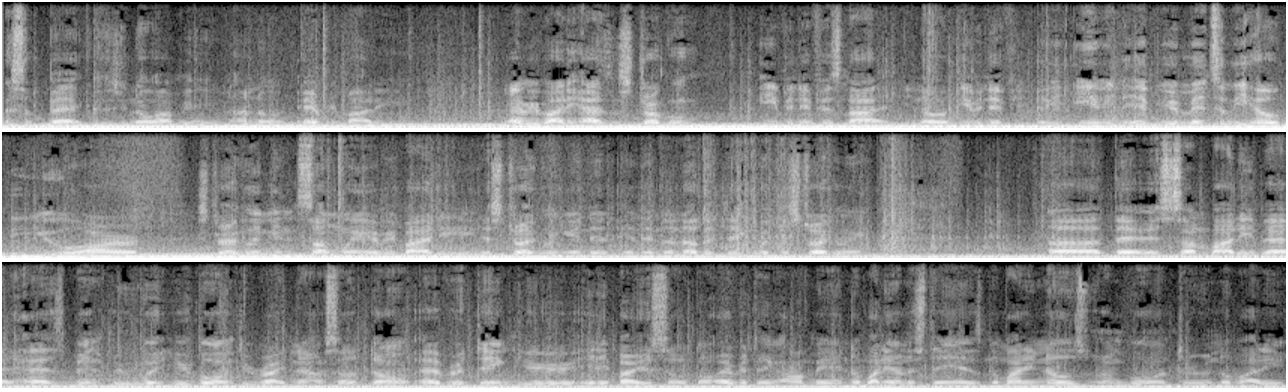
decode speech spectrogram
that's a bet, because you know, I mean, I know everybody everybody has a struggle, even if it's not, you know, even if you even if you're mentally healthy, you are struggling in some way. Everybody is struggling, and then and then another thing with the struggling uh, there is somebody that has been through what you're going through right now. So don't ever think you're in it by yourself. Don't ever think, oh man, nobody understands, nobody knows what I'm going through, nobody,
